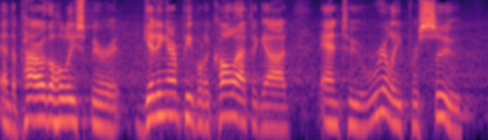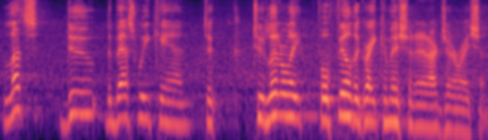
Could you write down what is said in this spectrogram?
and the power of the Holy Spirit, getting our people to call out to God and to really pursue. Let's do the best we can to to literally fulfill the Great Commission in our generation.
